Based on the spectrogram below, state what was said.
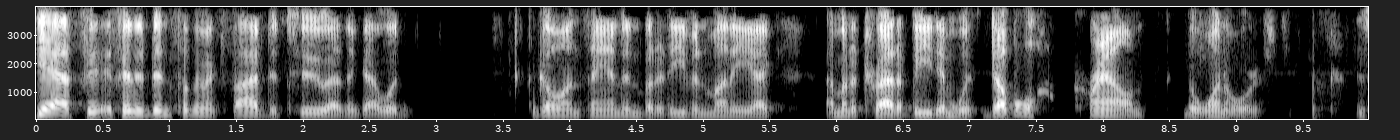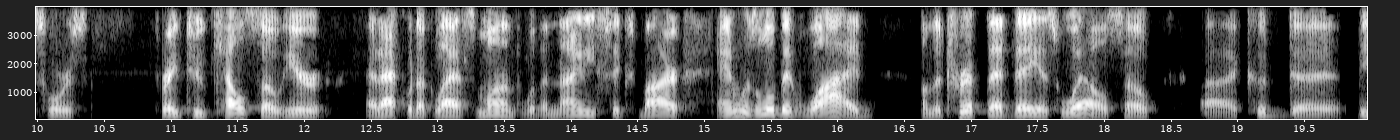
Yeah, if it, if it had been something like five to two, I think I would go on Zandon. But at even money, I I'm going to try to beat him with double crown, the one horse. This horse, grade two Kelso here at Aqueduct last month with a 96 Beyer and was a little bit wide on the trip that day as well. So uh, could uh, be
